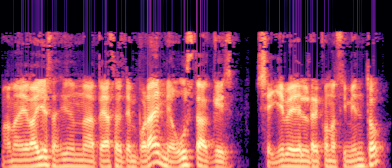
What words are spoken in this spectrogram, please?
Mama de Bayo está haciendo una pedazo de temporada y me gusta que se lleve el reconocimiento.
